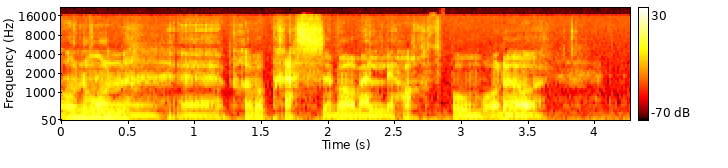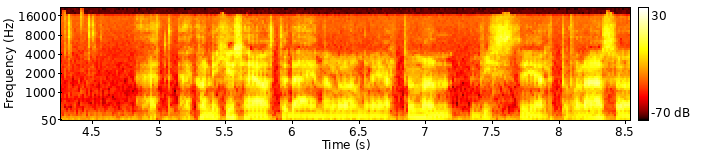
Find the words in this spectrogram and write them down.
og noen eh, prøver å presse bare veldig hardt på området. Og jeg, jeg kan ikke si at det ene eller det andre hjelper, men hvis det hjelper for deg, så,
